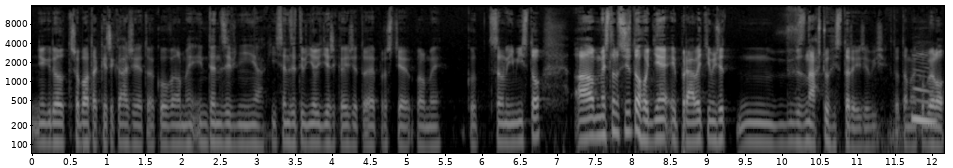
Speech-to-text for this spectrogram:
někdo třeba taky říká, že je to jako velmi intenzivní, nějaký senzitivní lidi říkají, že to je prostě velmi jako silný místo. A myslím si, že to hodně i právě tím, že mm, znáš tu historii, že víš, jak to tam jako hmm. jako bylo.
